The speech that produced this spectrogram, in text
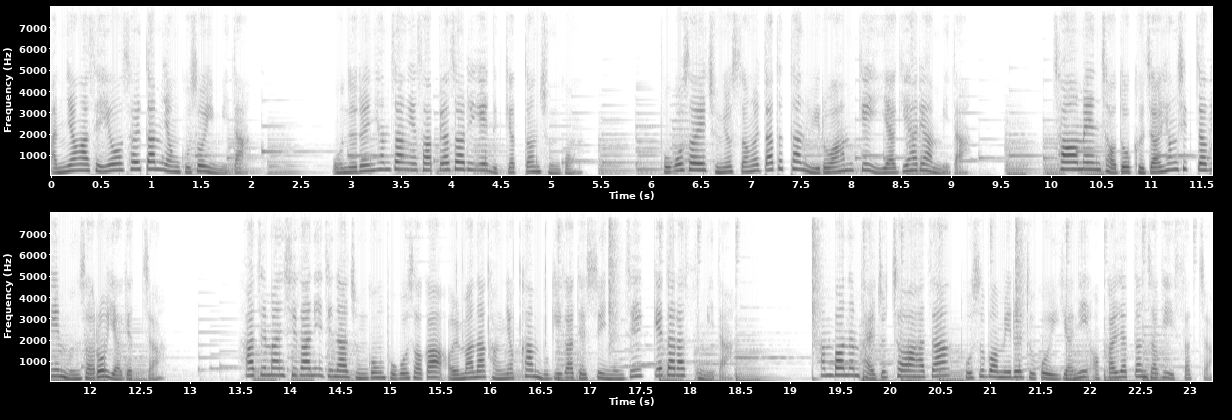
안녕하세요. 설담연구소입니다. 오늘은 현장에서 뼈저리게 느꼈던 준공. 보고서의 중요성을 따뜻한 위로와 함께 이야기하려 합니다. 처음엔 저도 그저 형식적인 문서로 여겼죠. 하지만 시간이 지나 준공 보고서가 얼마나 강력한 무기가 될 수 있는지 깨달았습니다. 한 번은 발주처화하자 보수 범위를 두고 의견이 엇갈렸던 적이 있었죠.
